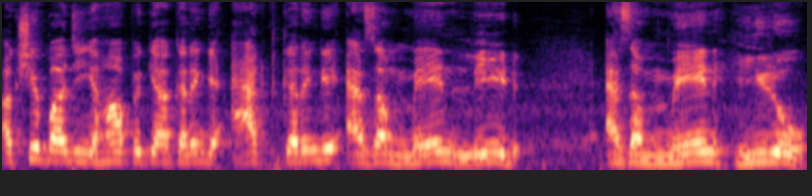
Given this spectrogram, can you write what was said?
अक्षय पाजी यहाँ पे क्या करेंगे? एक्ट करेंगे as a main lead as a main hero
